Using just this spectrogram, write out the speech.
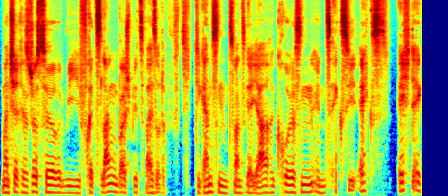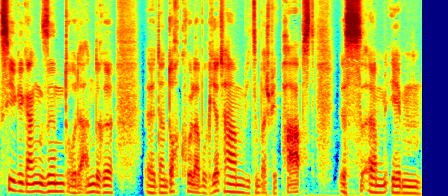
manche Regisseure wie Fritz Lang beispielsweise oder die ganzen 20er Jahre Größen ins Exil, Ex, echte Exil gegangen sind oder andere äh, dann doch kollaboriert haben, wie zum Beispiel Papst, ist ähm, eben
